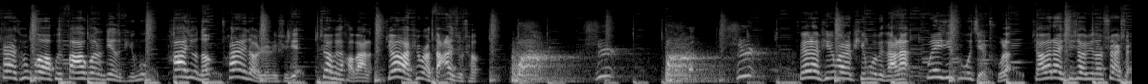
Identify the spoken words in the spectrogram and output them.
但是通过会发光的电子屏幕，他就能穿越到人类世界。这回好办了，只要把平板砸了就成。八十八十。随着平板的屏幕被砸烂，危机似乎解除了。小白在学校遇到帅帅，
